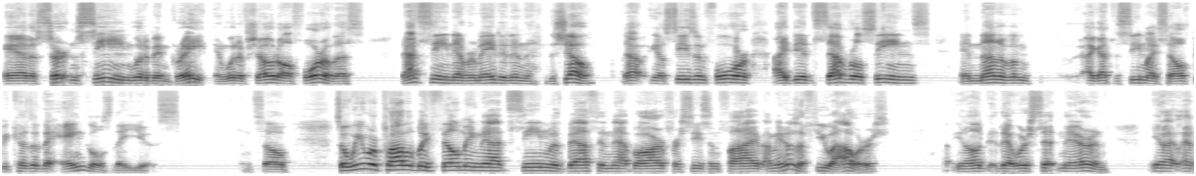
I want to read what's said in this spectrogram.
And a certain scene would have been great and would have showed all four of us. That scene never made it in the, the show. That you know, season four, I did several scenes, and none of them I got to see myself because of the angles they use. And so so we were probably filming that scene with Beth in that bar for season five. I mean, it was a few hours, you know, that we're sitting there and you know, and,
